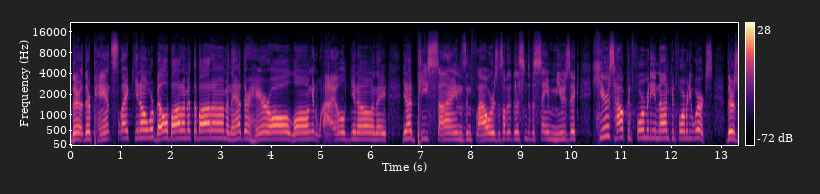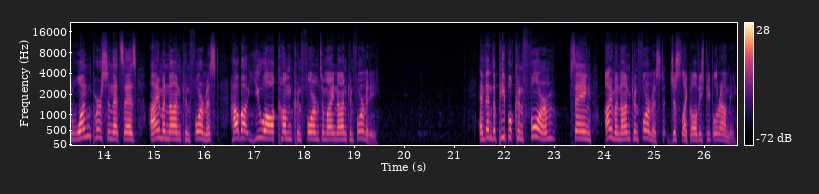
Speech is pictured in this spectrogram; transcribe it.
Their, their pants, like, you know, were bell bottom at the bottom, and they had their hair all long and wild, you know, and they you know, had peace signs and flowers and stuff. They listened to the same music. Here's how conformity and nonconformity works there's one person that says, I'm a nonconformist. How about you all come conform to my nonconformity? And then the people conform, saying, I'm a nonconformist, just like all these people around me.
